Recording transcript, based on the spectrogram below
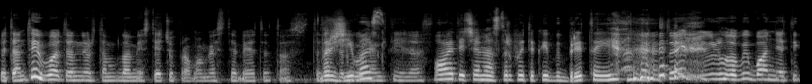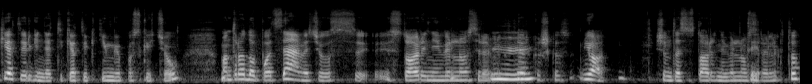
bet ten tai buvo, ten ir ten buvo miestiečių pramoga stebėti tos, tas Varžybas? Oi, tai čia mes truputį kaip Britai. Taip, ir labai buvo netikėta, irgi netikėtai knygai paskaičiau. Man atrodo, Pocevičiaus istoriniai Vilniaus reliktai mm -hmm. kažkas, jo, šimtas istorinių Vilniaus. Taip. reliktų.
